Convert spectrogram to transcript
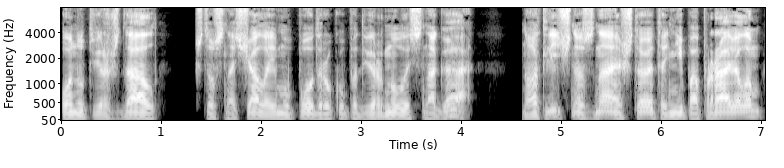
Он утверждал, что сначала ему под руку подвернулась нога, но отлично зная, что это не по правилам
